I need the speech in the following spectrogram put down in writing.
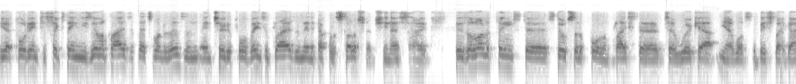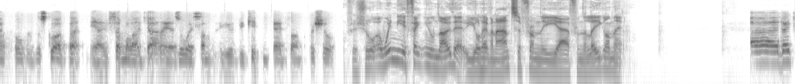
you know, 14 to 16 New Zealand players if that's what it is, and, and two to four visa players, and then a couple of scholarships. You know, so there's a lot of things to still sort of fall in place to to work out. You know, what's the best way going forward with the squad. But you know, someone like Jale is always somebody you'd be keeping tabs on for sure. For sure. And when do you think you'll know that? You'll have an answer from the uh, from the league on that. Uh, that's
